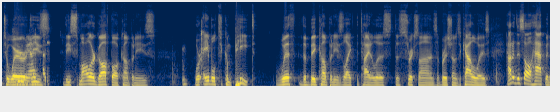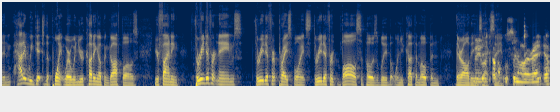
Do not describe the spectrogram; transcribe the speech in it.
to where Yeah, I- these smaller golf ball companies were able to compete with the big companies like the Titleist, the Srixons, the Bridgestones, the Callaways. How did this all happen, and how did we get to the point where when you're cutting up in golf balls, you're finding three different names, three different price points, three different balls supposedly, but when you cut them open, they're all the They exact same. similar, right? Yeah.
